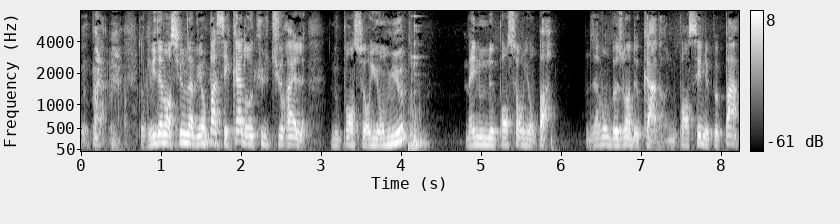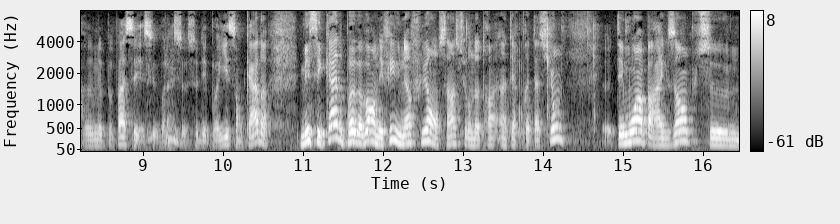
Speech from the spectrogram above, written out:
euh, voilà. Donc évidemment, si nous n'avions pas ces cadres culturels, nous penserions mieux, mais nous ne penserions pas. Nous avons besoin de cadres. Une pensée ne peut pas, ne peut pas se, déployer sans cadre. Mais ces cadres peuvent avoir en effet une influence hein, sur notre interprétation. Euh, témoin, par exemple, ce,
